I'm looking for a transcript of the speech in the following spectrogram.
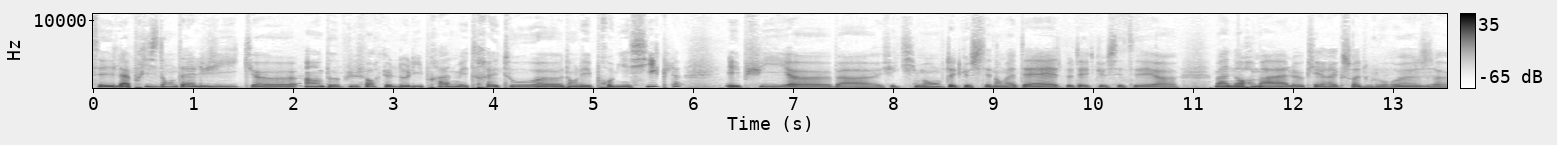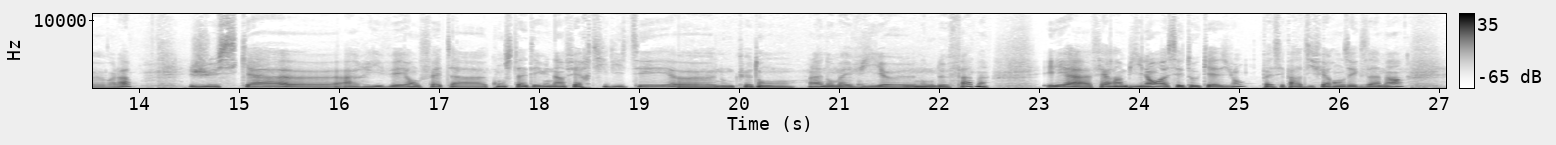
c'est la prise d'antalgique euh, un peu plus fort que le doliprane, mais très tôt euh, dans les premiers cycles. Et puis, euh, bah, effectivement, peut-être que c'était dans ma tête, peut-être que c'était bah, normal, que les règles soient douloureuses, voilà. Jusqu'à arriver en fait à constater une infertilité, donc dans voilà dans ma vie donc de femme, et à faire un bilan à cette occasion, passer par différents examens euh,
